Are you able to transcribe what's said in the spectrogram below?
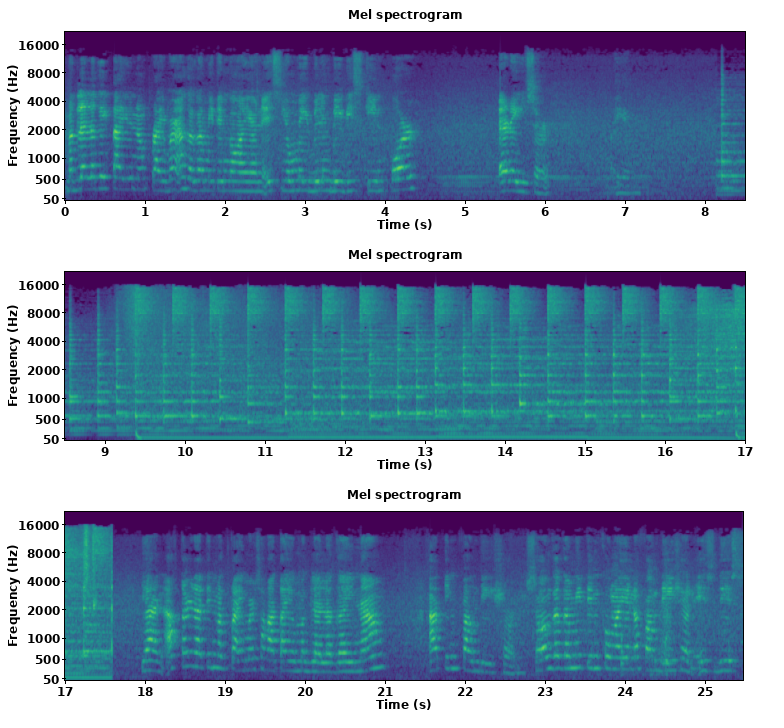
maglalagay tayo ng primer. Ang gagamitin ko ngayon is yung Maybelline Baby Skin for Eraser. Ayan. Yan. After natin mag-primer, saka tayo maglalagay ng ating foundation. So, ang gagamitin ko ngayon ng foundation is this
